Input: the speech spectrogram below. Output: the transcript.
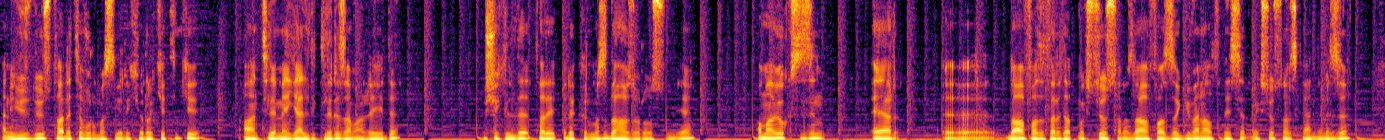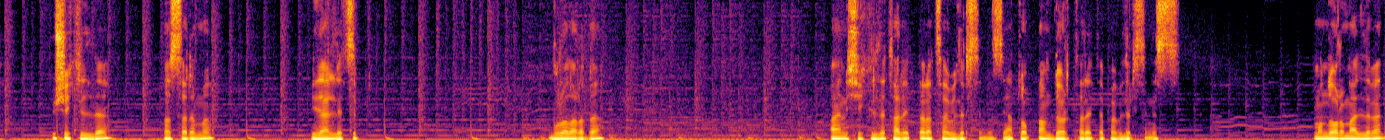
hani %100 tarete vurması gerekiyor roketin ki antileme geldikleri zaman raid'e bu şekilde taretleri kırması daha zor olsun diye. Ama yok sizin eğer e, daha fazla taret atmak istiyorsanız, daha fazla güven altında hissetmek istiyorsanız kendinizi bu şekilde tasarımı ilerletip buralara da aynı şekilde taretler atabilirsiniz. Yani toplam 4 taret yapabilirsiniz. Ama normalde ben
